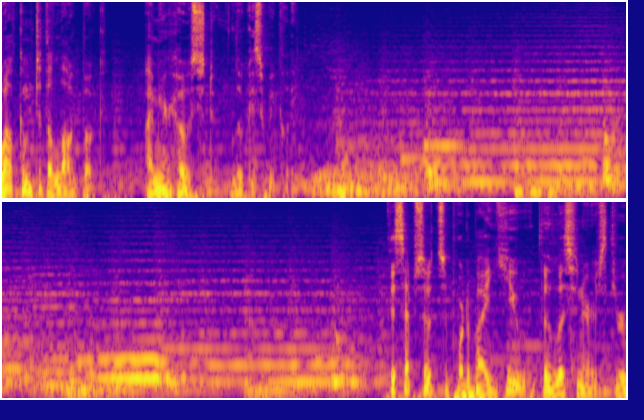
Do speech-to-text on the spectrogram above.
Welcome to the Logbook. I'm your host, Lucas Weekly. This episode is supported by you, the listeners, through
